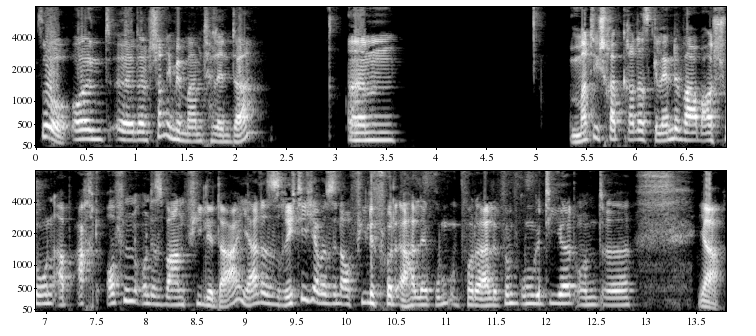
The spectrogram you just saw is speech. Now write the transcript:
so, und äh, dann stand ich mit meinem Talent da. Ähm, Matti schreibt gerade, das Gelände war aber schon ab 8 offen und es waren viele da. Ja, das ist richtig, aber es sind auch viele vor der Halle, rum, vor der Halle 5 rumgetigert und äh, ja.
